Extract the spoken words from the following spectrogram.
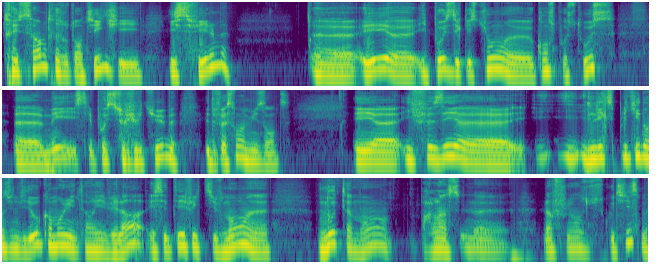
très simple, très authentique. Il, se filme euh, et euh, il pose des questions qu'on se pose tous, mais il se les pose sur YouTube et de façon amusante. Et il faisait, il, expliquait dans une vidéo comment il est arrivé là, et c'était effectivement, notamment par l'influence du scoutisme,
